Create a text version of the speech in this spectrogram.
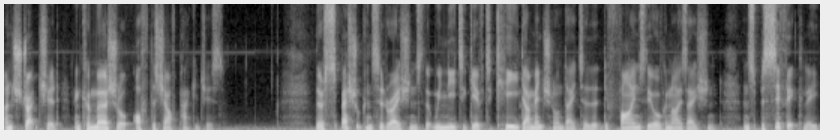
unstructured, and commercial off-the-shelf packages. There are special considerations that we need to give to key dimensional data that defines the organisation, and specifically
